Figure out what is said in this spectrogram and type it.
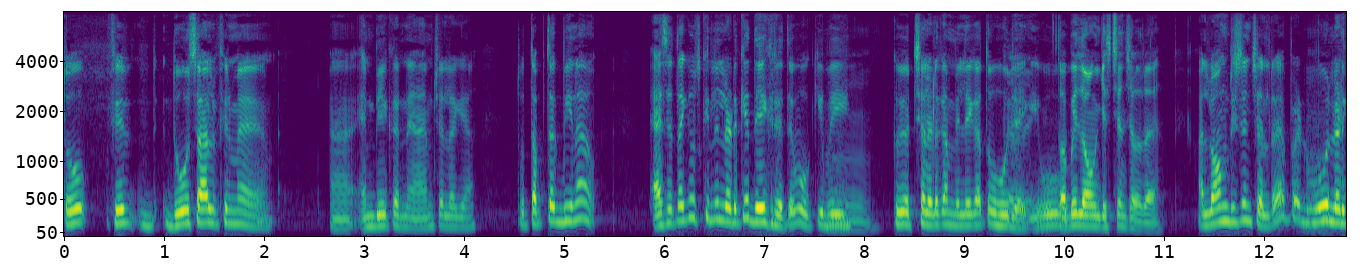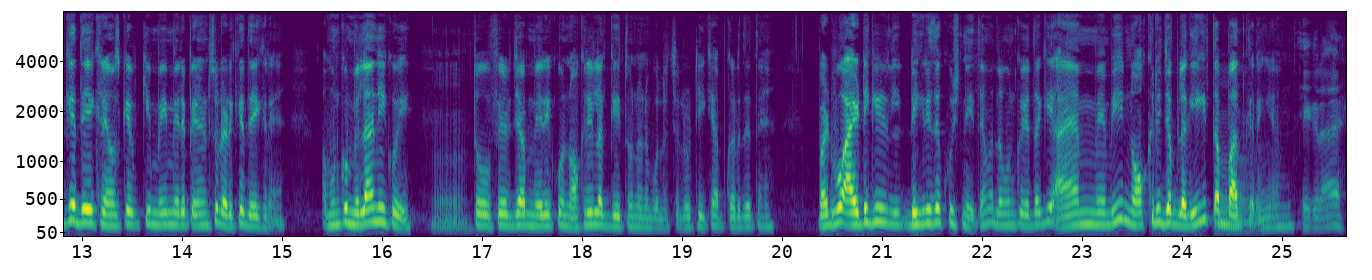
तो फिर दो साल फिर मैं एम बी ए करने आया चला गया। तो तब तक भी ना ऐसे था कि उसके लिए लड़के देख रहे थे वो कि भाई कोई अच्छा लड़का मिलेगा तो हो जाएगी। वो तो अभी लॉन्ग डिस्टेंस चल रहा है। लॉन्ग डिस्टेंस चल रहा है बट वो लड़के देख रहे हैं उसके कि मेरे पेरेंट्स तो लड़के देख रहे हैं। अब उनको मिला नहीं कोई। तो फिर जब मेरे को नौकरी लग गई तो उन्होंने बोला चलो ठीक है अब कर देते हैं। बट वो आईटी की डिग्री से खुश नहीं थे मतलब उनको ये था कि आई में भी नौकरी जब लगेगी तब बात करेंगे हम। देख रहा है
